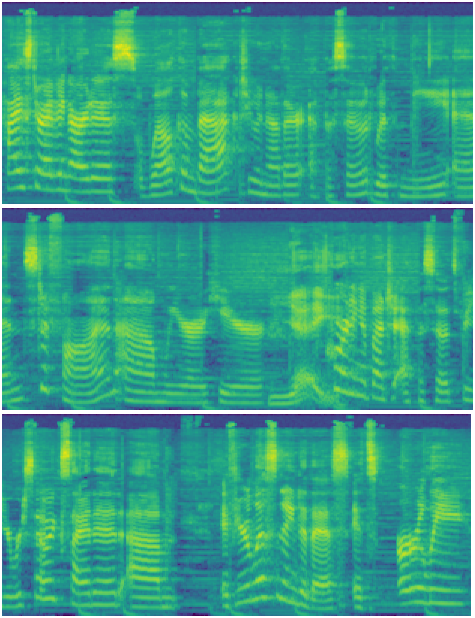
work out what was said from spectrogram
Hi, striving artists. Welcome back to another episode with me and Stefan. Um, we are here Yay. recording a bunch of episodes for you. We're so excited. Um, if you're listening to this, it's early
